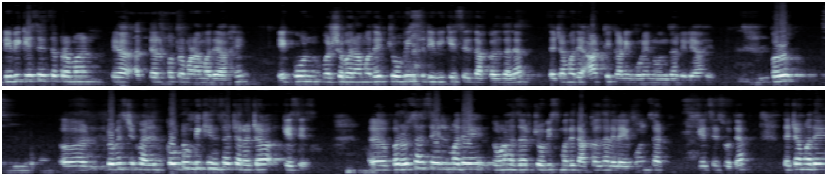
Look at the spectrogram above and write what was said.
डीव्ही केसेसचं प्रमाण हे अत्यल्प प्रमाणामध्ये आहे. एकूण वर्षभरामध्ये चोवीस डीव्ही केसेस दाखल झाल्या. त्याच्यामध्ये आठ ठिकाणी गुन्हे नोंद झालेले आहेत. परत डोमेस्टिक व्हायलन्स कौटुंबिक हिंसाचाराच्या केसेस भरोसा सेलमध्ये दोन हजार चोवीसमध्ये दाखल झालेल्या एकोणसाठ केसेस होत्या. त्याच्यामध्ये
